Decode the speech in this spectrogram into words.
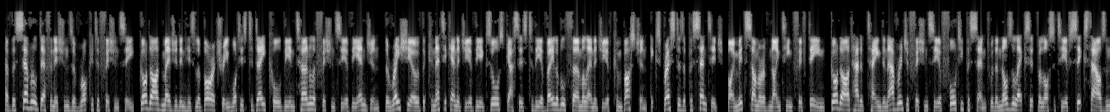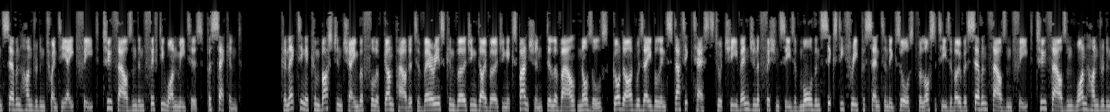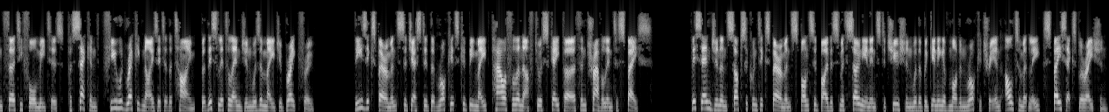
Of the several definitions of rocket efficiency, Goddard measured in his laboratory what is today called the internal efficiency of the engine, the ratio of the kinetic energy of the exhaust gases to the available thermal energy of combustion, expressed as a percentage. By midsummer of 1915, Goddard had obtained an average efficiency of 40% with a nozzle exit velocity of 6,728 feet 2,051 meters per second. Connecting a combustion chamber full of gunpowder to various converging diverging expansion de Laval nozzles, Goddard was able in static tests to achieve engine efficiencies of more than 63% and exhaust velocities of over 7,000 feet 2,134 meters per second. Few would recognize it at the time, but this little engine was a major breakthrough. These experiments suggested that rockets could be made powerful enough to escape Earth and travel into space. This engine and subsequent experiments sponsored by the Smithsonian Institution were the beginning of modern rocketry and, ultimately, space exploration.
